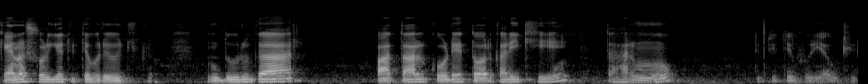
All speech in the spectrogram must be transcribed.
কেন স্বর্গীয় তৃপ্তিতে ভরিয়া উঠিল? দুর্গার পাতাল করে তরকারি খেয়ে তাহার মুখ তৃপ্তিতে ভরিয়া উঠিল।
